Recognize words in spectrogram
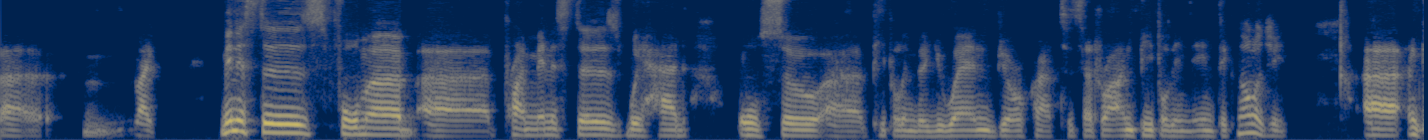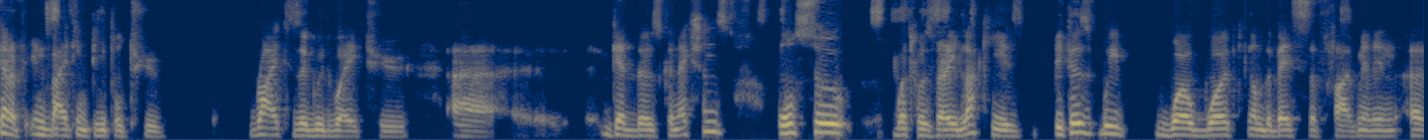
uh, like ministers, former uh, prime ministers. We had also uh, people in the UN, bureaucrats, etc., and people in, in technology, uh, and kind of inviting people to write is a good way to uh, get those connections. Also, what was very lucky is because we were working on the basis of five million, uh,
